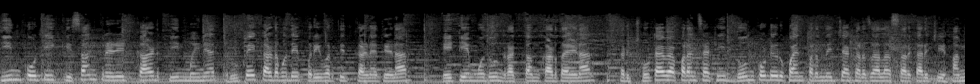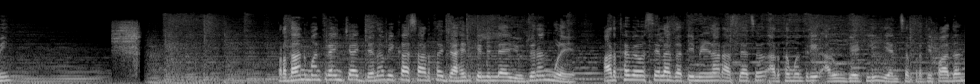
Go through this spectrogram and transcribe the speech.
तीन कोटी किसान क्रेडिट कार्ड तीन महिन्यात रुपे कार्डमध्ये परिवर्तित करण्यात येणार. एटीएम मधून रक्कम काढता येणार तर छोट्या व्यापाऱ्यांसाठी दोन कोटी रुपयांपर्यंतच्या कर्जाला सरकारची हमी. प्रधानमंत्र्यांच्या जनविकासार्थ जाहीर केलेल्या योजनांमुळे अर्थव्यवस्थेला गती मिळणार असल्याचं अर्थमंत्री अरुण जेटली यांचं प्रतिपादन.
